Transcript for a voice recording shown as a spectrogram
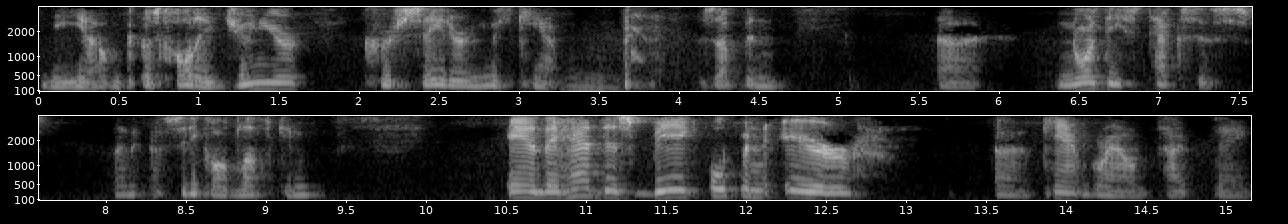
the uh, it was called a Junior Crusader Youth Camp. Mm. it was up in uh, northeast Texas, a city called Lufkin, and they had this big open air uh, campground type thing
